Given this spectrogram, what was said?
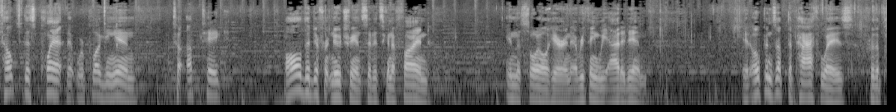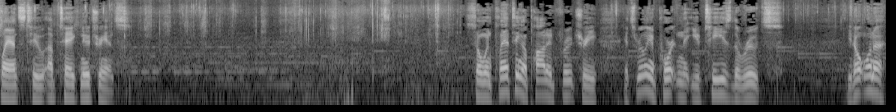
help this plant that we're plugging in to uptake all the different nutrients that it's gonna find in the soil here and everything we added in. It opens up the pathways for the plants to uptake nutrients. So when planting a potted fruit tree, it's really important that you tease the roots. You don't want to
